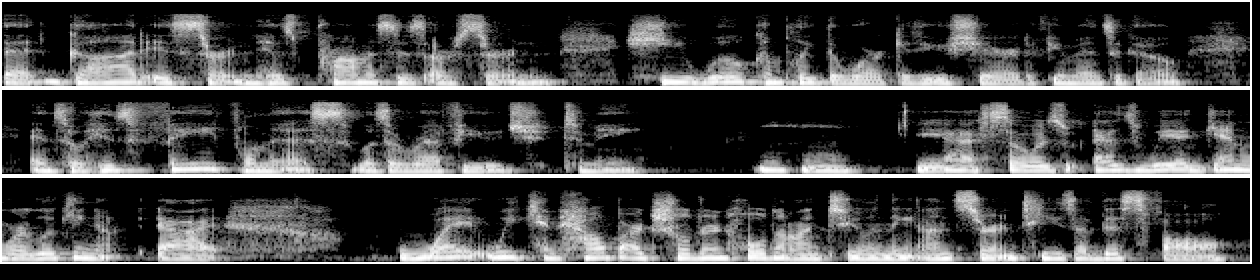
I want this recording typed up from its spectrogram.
that God is certain, his promises are certain. He will complete the work, as you shared a few minutes ago. And so his faithfulness was a refuge to me. Mm-hmm. Yeah. So as, as we again, we're looking at what we can help our children hold on to in the uncertainties of this fall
